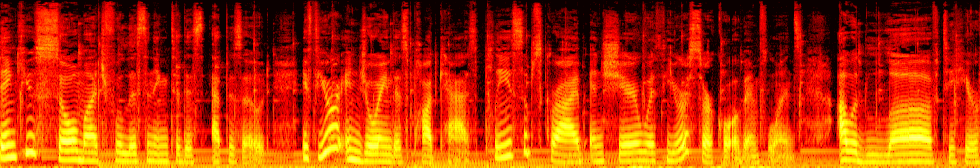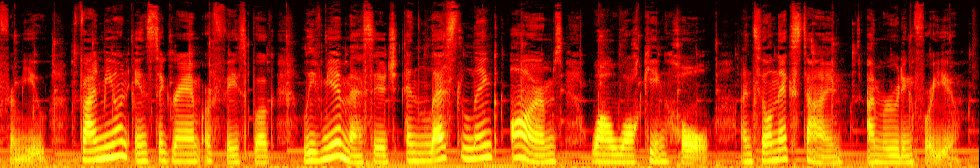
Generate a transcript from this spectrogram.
Thank you so much for listening to this episode. If you're enjoying this podcast, please subscribe and share with your circle of influence. I would love to hear from you. Find me on Instagram or Facebook, leave me a message, and let's link arms while walking whole. Until next time, I'm rooting for you.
